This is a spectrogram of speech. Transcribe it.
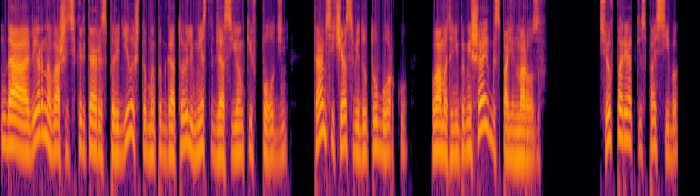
Да, верно, ваша секретарь распорядилась, чтобы мы подготовили место для съемки в полдень. Там сейчас ведут уборку. Вам это не помешает, господин Морозов? Все в порядке, спасибо.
